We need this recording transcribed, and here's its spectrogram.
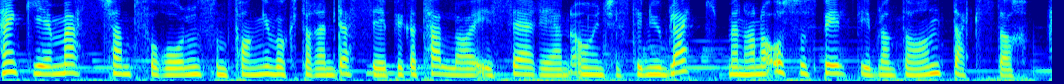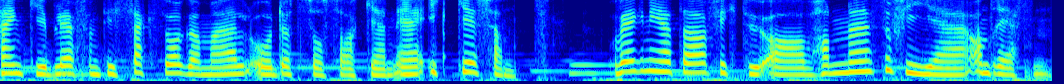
Hanky er mest kjent for rollen som fangevokteren Desi Picatella i serien Orange is the New Black, men han har også spilt i bl.a. Dexter. Hanky ble 56 år gammel, og dødsårsaken er ikke kjent. VG-nyheter fikk du av Hanne Sofie Andresen.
